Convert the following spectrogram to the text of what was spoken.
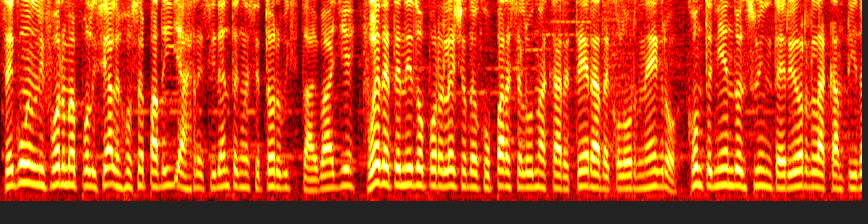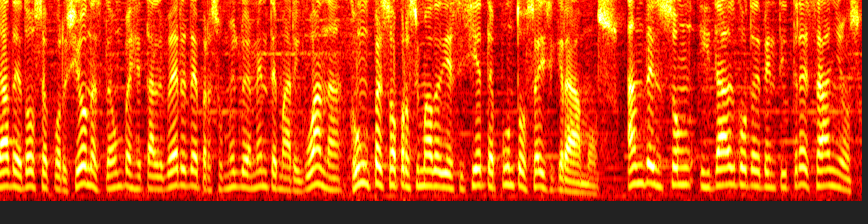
Según el informe policial, José Padilla, residente en el sector Vista Valle, fue detenido por el hecho de ocuparse una cartera de color negro, conteniendo en su interior la cantidad de 12 porciones de un vegetal verde, presumiblemente marihuana, con un peso aproximado de 17.6 gramos. Anderson Hidalgo, de 23 años,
